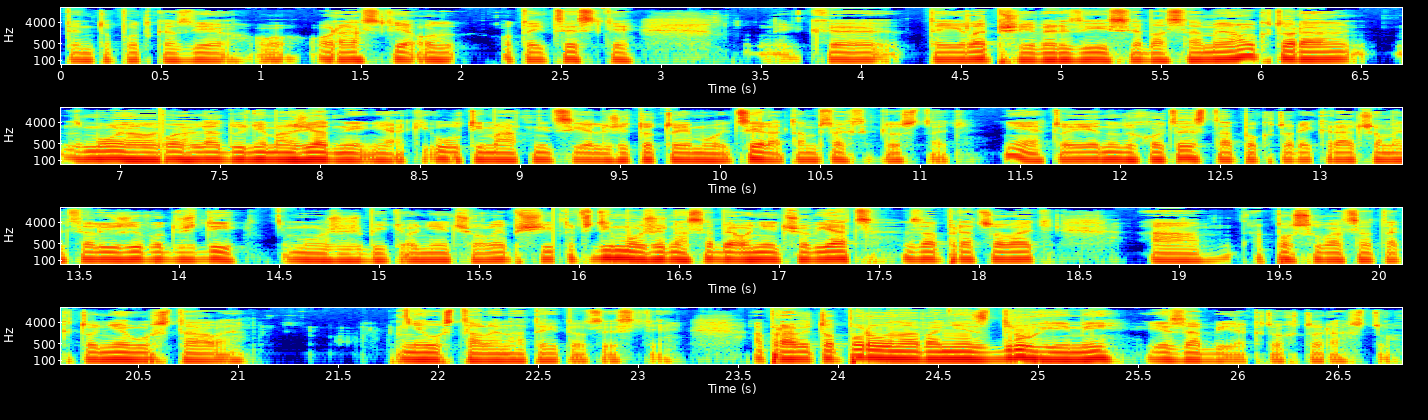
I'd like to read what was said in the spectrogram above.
Tento podkaz je o, o raste, o, o tej ceste k tej lepšej verzii seba samého, ktorá z môjho pohľadu nemá žiadny nejaký ultimátny cieľ, že toto je môj cieľ a tam sa chcem dostať. Nie, to je jednoducho cesta, po ktorej kráčame celý život vždy. Môžeš byť o niečo lepší, vždy môžeš na sebe o niečo viac zapracovať a, a posúvať sa takto neustále neustále na tejto ceste. A práve to porovnávanie s druhými je zabijak tohto rastu.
